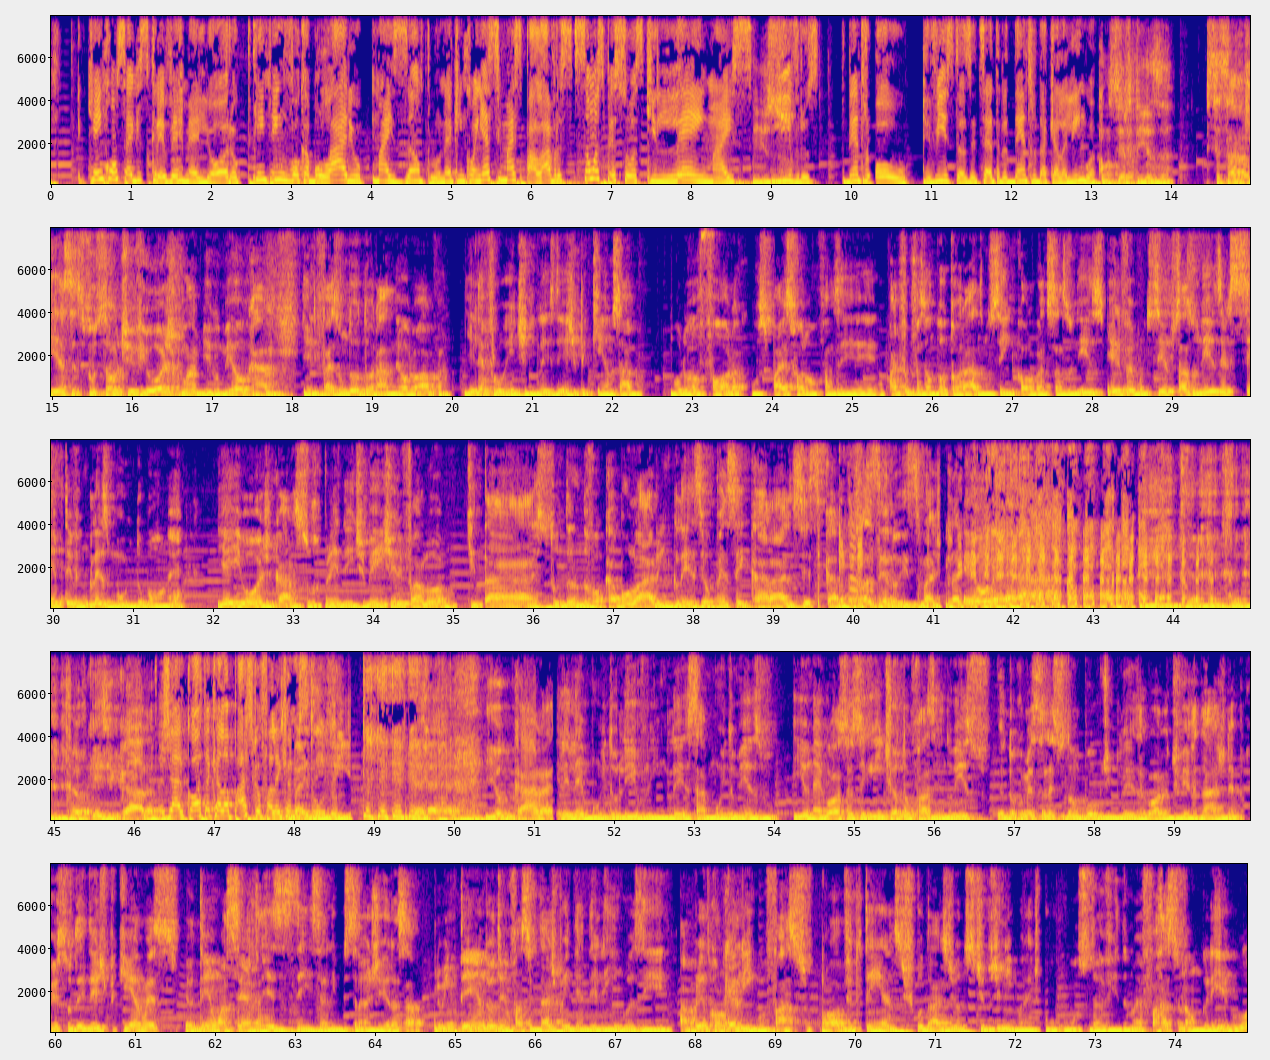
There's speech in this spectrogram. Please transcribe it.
quem consegue escrever melhor ou quem tem um vocabulário mais amplo, né? Quem conhece mais palavras são as pessoas que leem mais Isso. livros dentro ou revistas, etc, dentro daquela língua? Com certeza. Você sabe que essa discussão eu tive hoje com um amigo meu, cara. Ele faz um doutorado na Europa e ele é fluente em inglês desde pequeno, sabe? Morou fora, os pais foram fazer. O pai foi fazer um doutorado, não sei em qual lugar dos Estados Unidos. E ele foi muito cedo para os Estados Unidos, ele sempre teve um inglês muito bom, né? E aí hoje, cara, surpreendentemente, ele falou que tá estudando vocabulário inglês. E eu pensei, caralho, se esse cara tá fazendo isso, imagina eu, eu fiquei de cara. Já corta aquela parte que eu falei que eu não Mas estudo. enfim. É, e o cara, ele lê muito livro em inglês, sabe? Muito mesmo. E o negócio é o seguinte, eu tô fazendo isso, eu tô começando a estudar um pouco de inglês agora de verdade, né? Porque eu estudei desde pequeno, mas eu tenho uma certa resistência à língua estrangeira, sabe? Eu entendo, eu tenho facilidade para entender línguas e aprendo qualquer língua fácil. Óbvio que tem as dificuldades de outros tipos de língua, né? Tipo o russo da vida, não é fácil não, grego,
